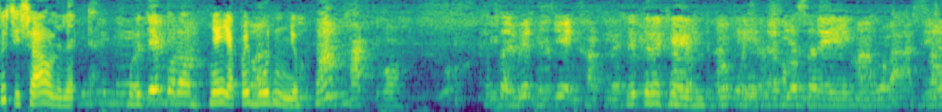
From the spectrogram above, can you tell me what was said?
ก็สิเช้าเลยแหละบ่ได้เจ็บบ่ดอนยังอยากไปบุญอยู่ฮะคัดบ่ใส่เวทเจ๊ขาดเลยเจ็บแต่ในแขนเออเป็นเบียร์แสดงมาบาทแสดง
